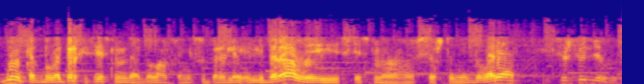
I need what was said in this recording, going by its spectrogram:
ну, как бы, во-первых, естественно, да, голландцы, они супер либералы, и, естественно, все, что они говорят. Все, что делают.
